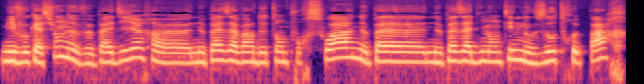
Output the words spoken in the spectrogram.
mais vocation ne veut pas dire euh, ne pas avoir de temps pour soi, ne pas ne pas alimenter nos autres parts.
